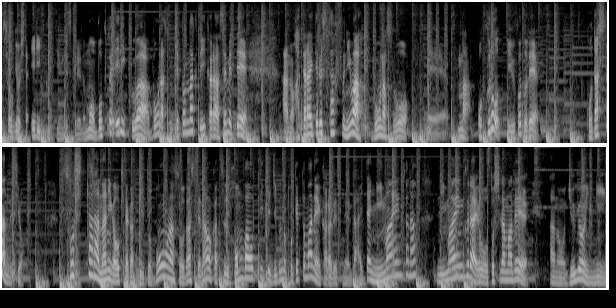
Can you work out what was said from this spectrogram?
創業したエリックっていうんですけれども僕とエリックはボーナス受け取んなくていいからせめてあの働いてるスタッフにはボーナスを、えー、まあ、送ろうっていうことでこう出したんですよ。そしたら何が起きたかっていうと、ボーナスを出して、なおかつ本場をって言って自分のポケットマネーからですね、だいたい2万円かな ?2 万円ぐらいをお年玉で、あの、従業員に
